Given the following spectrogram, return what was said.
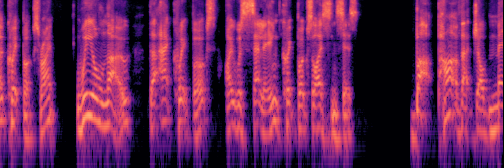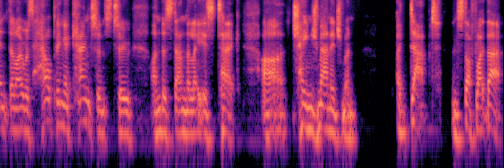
at QuickBooks, right? We all know that at QuickBooks, I was selling QuickBooks licenses. But part of that job meant that I was helping accountants to understand the latest tech, uh, change management, adapt, and stuff like that.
